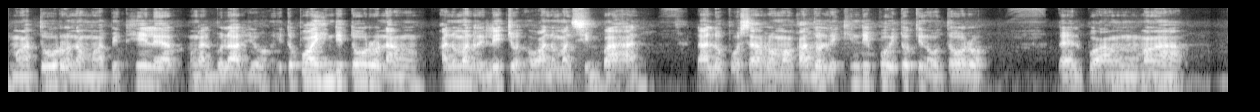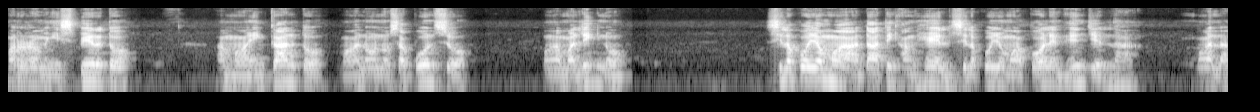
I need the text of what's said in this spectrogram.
mga turo ng mga pit healer, mga albularyo. Ito po ay hindi turo ng anuman religion o anuman simbahan. Lalo po sa Roman Catholic, hindi po ito tinuturo. Dahil po ang mga maruruming espiritu, ang mga engkanto, mga nono sa punso, mga maligno, sila po yung mga dating anghel, sila po yung mga fallen angel na mga na,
